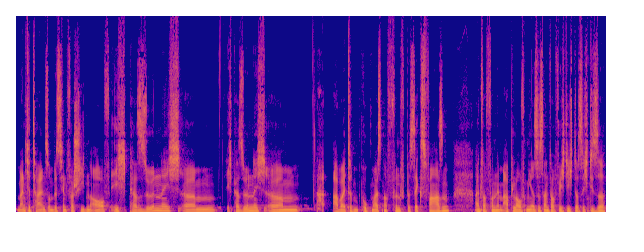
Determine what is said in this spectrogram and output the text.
Manche teilen so ein bisschen verschieden auf. Ich persönlich, ähm, ich persönlich ähm, arbeite, guck meist nach fünf bis sechs Phasen. Einfach von dem Ablauf. Mir ist es einfach wichtig, dass ich diese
